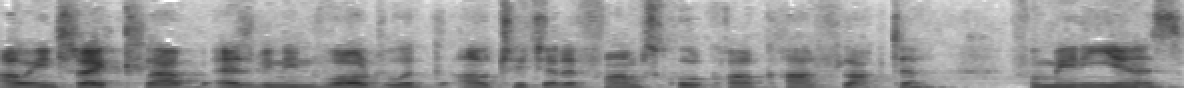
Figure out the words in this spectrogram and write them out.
our Interact Club has been involved with outreach at a farm school called Karl Flachter for many years.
